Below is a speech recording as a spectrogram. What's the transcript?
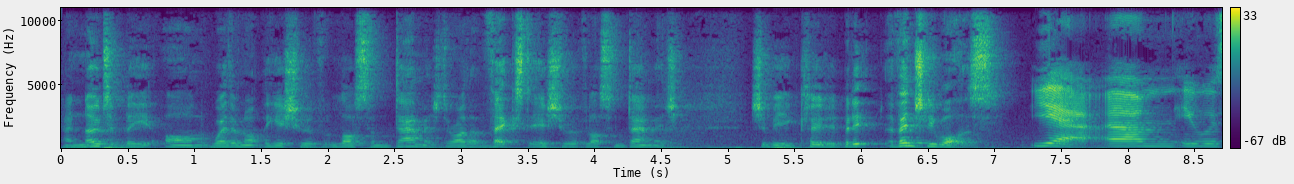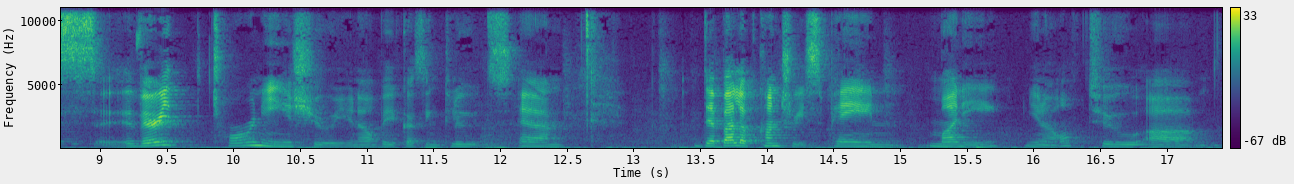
and notably on whether or not the issue of loss and damage the rather vexed issue of loss and damage should be included but it eventually was Yeah, um, it was a very thorny issue, you know, because includes um, developed countries paying money, you know, to um,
